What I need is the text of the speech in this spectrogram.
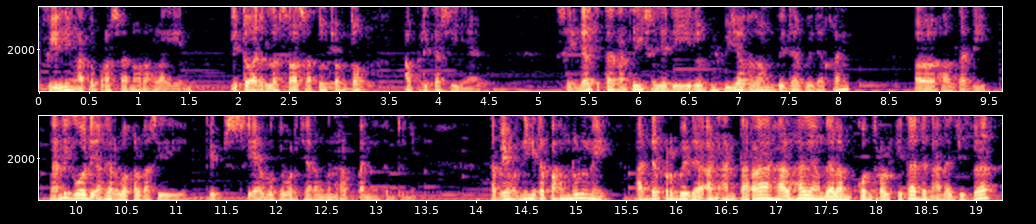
feeling atau perasaan orang lain. Itu adalah salah satu contoh aplikasinya. Sehingga kita nanti bisa jadi lebih bijak dalam membeda-bedakan uh, hal tadi. Nanti gue di akhir bakal kasih tips ya bagaimana cara menerapkannya tentunya. Tapi yang penting kita paham dulu nih, ada perbedaan antara hal-hal yang dalam kontrol kita dan ada juga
